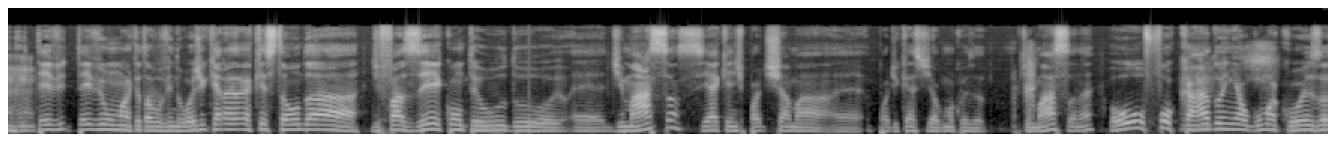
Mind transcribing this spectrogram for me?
teve, teve uma que eu tava ouvindo hoje que era a questão da, de fazer conteúdo é, de massa, se é que a gente pode chamar é, podcast de alguma coisa de massa, né? Ou focado em alguma coisa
